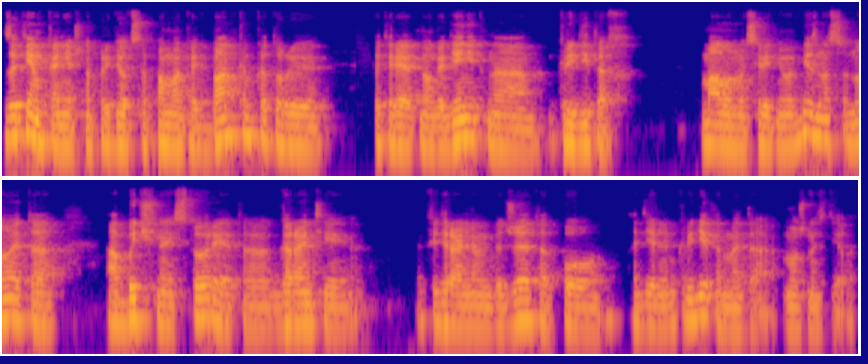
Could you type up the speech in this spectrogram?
Затем, конечно, придется помогать банкам, которые потеряют много денег на кредитах малому и среднему бизнесу, но это обычная история, это гарантии федерального бюджета по отдельным кредитам, это можно сделать.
